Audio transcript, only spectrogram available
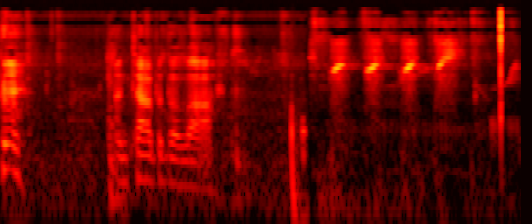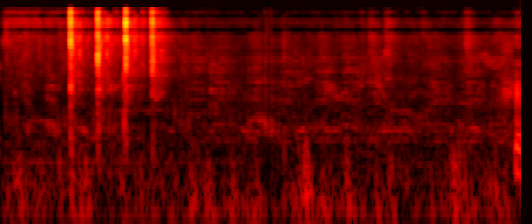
On top of the loft.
